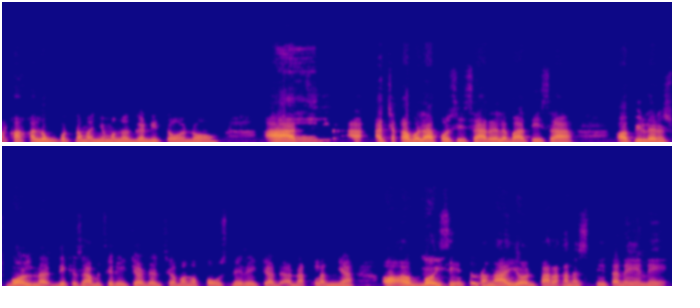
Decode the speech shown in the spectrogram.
Nakakalungkot naman yung mga ganito, no? At Oo. a- at saka wala po si Sara Labati sa opulence ball na di kasama si Richard at sa mga post ni Richard, anak lang niya. Oo, Boyce, ito na nga yun. Para ka na sa tita nene.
